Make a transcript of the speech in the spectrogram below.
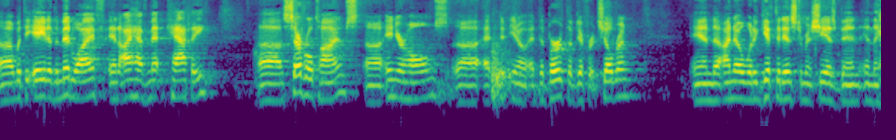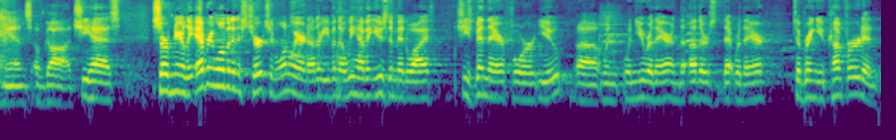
uh, with the aid of the midwife, and I have met Kathy uh, several times uh, in your homes, uh, at, you know, at the birth of different children. And uh, I know what a gifted instrument she has been in the hands of God. She has served nearly every woman in this church in one way or another, even though we haven't used a midwife. She's been there for you uh, when, when you were there and the others that were there to bring you comfort. And,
